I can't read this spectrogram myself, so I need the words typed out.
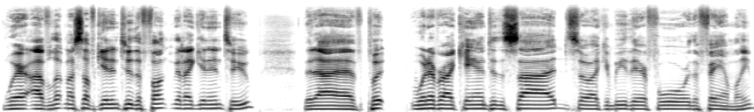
where I've let myself get into the funk that I get into, that I've put whatever I can to the side so I can be there for the family.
